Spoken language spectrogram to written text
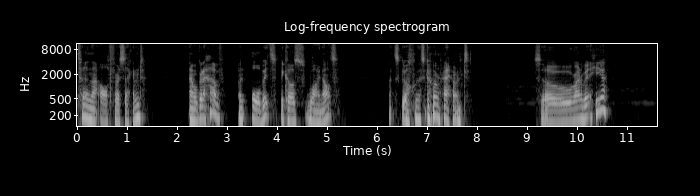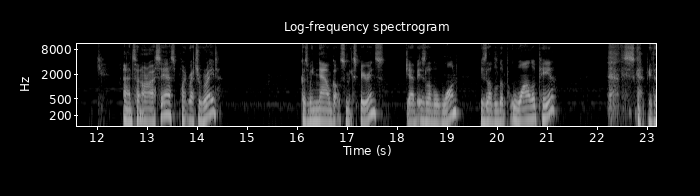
turn that off for a second. And we're going to have an orbit because why not? Let's go, let's go around. So around a bit here. And turn on our SAS, point retrograde. Because we now got some experience. Jeb is level one. He's leveled up while up here. this is going to be the,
